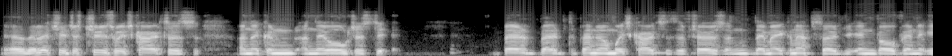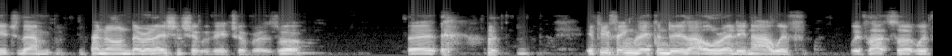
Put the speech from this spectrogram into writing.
Yeah, they literally just choose which characters, and they can and they all just depending on which characters they've chosen, they make an episode involving each of them, depending on their relationship with each other as well. So, if you think they can do that already now with with that sort with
